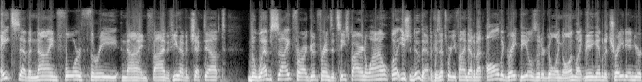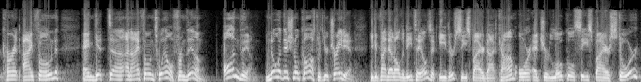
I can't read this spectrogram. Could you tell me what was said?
879 4395. If you haven't checked out the website for our good friends at C Spire in a while, well, you should do that because that's where you find out about all the great deals that are going on, like being able to trade in your current iPhone and get uh, an iPhone 12 from them on them. No additional cost with your trade in. You can find out all the details at either cspire.com or at your local C Spire store.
